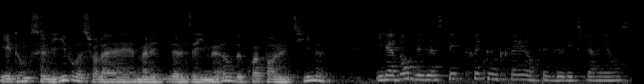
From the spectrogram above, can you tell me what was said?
Et donc ce livre sur la maladie d'Alzheimer, de quoi parle-t-il? Il aborde des aspects très concrets en fait, de l'expérience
